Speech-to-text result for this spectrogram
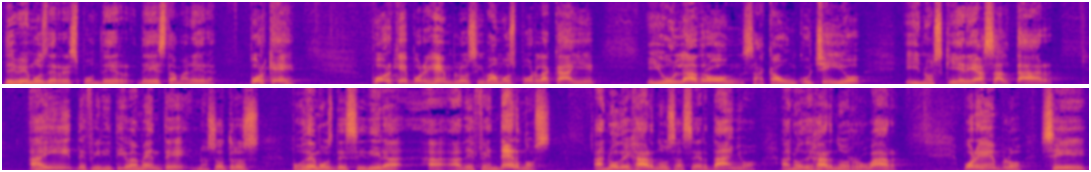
debemos de responder de esta manera. ¿Por qué? Porque, por ejemplo, si vamos por la calle y un ladrón saca un cuchillo y nos quiere asaltar, ahí definitivamente nosotros podemos decidir a, defendernos, a no dejarnos hacer daño, a no dejarnos robar. Por ejemplo, si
